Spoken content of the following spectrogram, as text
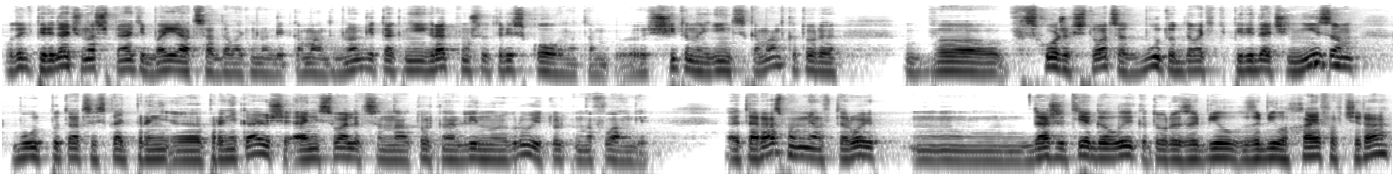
Вот эти передачи у нас в чемпионате боятся отдавать многие команды. Многие так не играют, потому что это рискованно. Там э, считанные единицы команд, которые в, в схожих ситуациях будут отдавать эти передачи низом, будут пытаться искать э, проникающие, а они свалятся на, только на длинную игру и только на фланге. Это раз момент. Второй, даже те голы, которые забил, забила Хайфа вчера,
